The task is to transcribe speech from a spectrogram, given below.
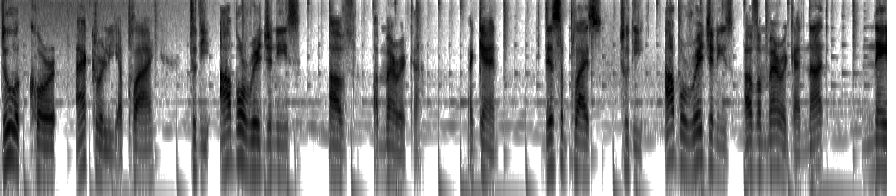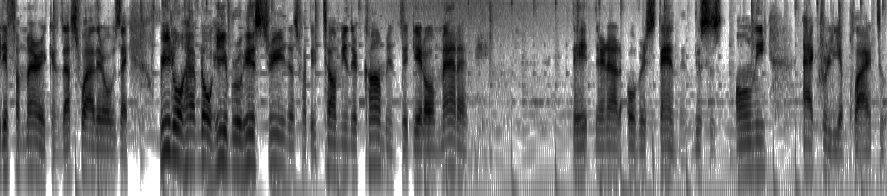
do accord, accurately apply to the Aborigines of America. Again, this applies to the Aborigines of America, not Native Americans. That's why they're always like, we don't have no Hebrew history. That's what they tell me in their comments. They get all mad at me. They, they're not overstanding. This is only accurately applied to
